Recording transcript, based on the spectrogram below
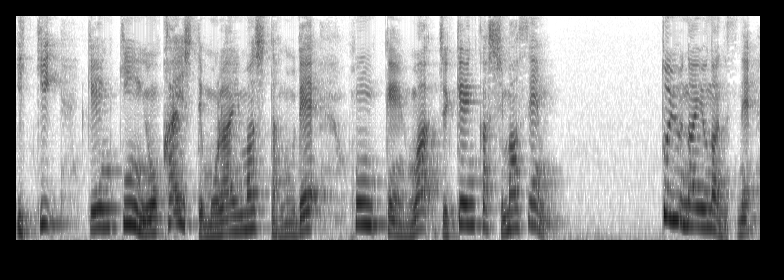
行き、現金を返してもらいましたので、本件は事件化しません。という内容なんですね。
